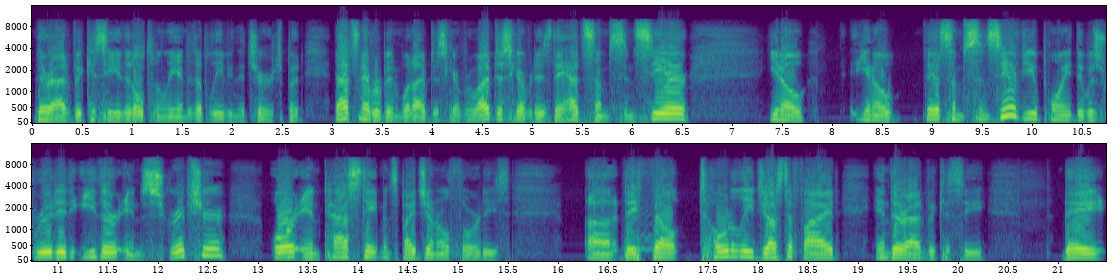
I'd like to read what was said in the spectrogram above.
their advocacy that ultimately ended up leaving the church. But that's never been what I've discovered. What I've discovered is they had some sincere, you know, you know, they had some sincere viewpoint that was rooted either in scripture or in past statements by general authorities. Uh, they felt totally justified in their advocacy. They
